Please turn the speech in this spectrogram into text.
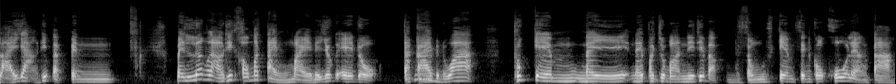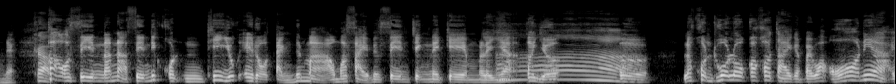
หลายอย่างที่แบบเป็น เป็นเรื่องราวที่เขามาแต่งใหม่ในยุคเอโดะแต่กลายเป็นว่า ทุกเกมในในปัจจุบันนี้ที่แบบสมมติเกมเซนโกคุอะไรต่างๆเนี่ยครับก็เอา scene นั้นอะ scene ที่คนที่ยุคเอโดะแต่งขึ้นมาเอามาใส่เป็น scene จริงในเกมอะไรเงี้ยก็เยอะอะเออ แล้วคนทั่วโลกก็เข้าใจกันไปว่าอ๋อเนี่ยไอ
